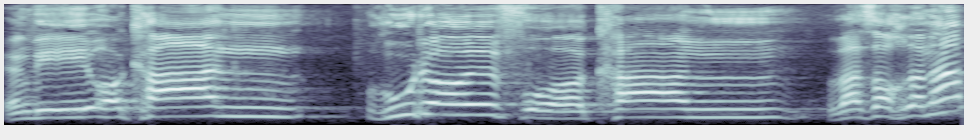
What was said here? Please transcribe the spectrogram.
Irgendwie Orkan Rudolf, Orkan, was auch immer.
